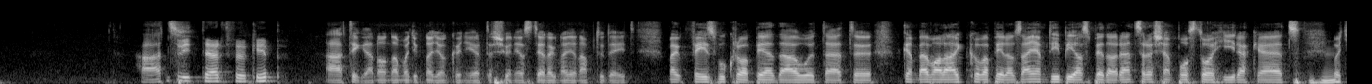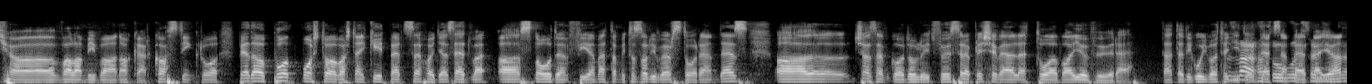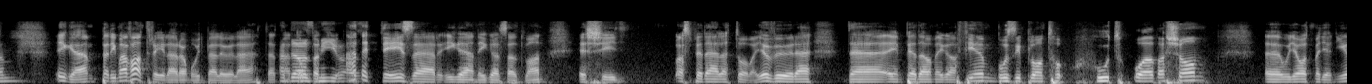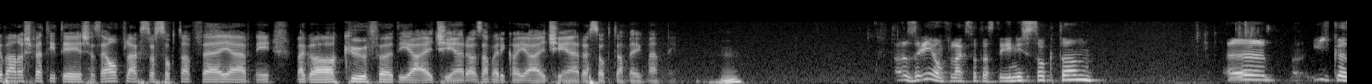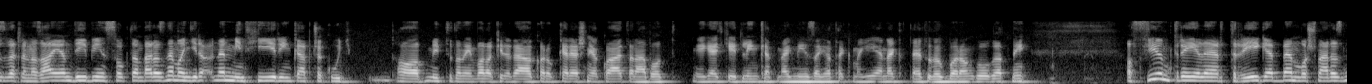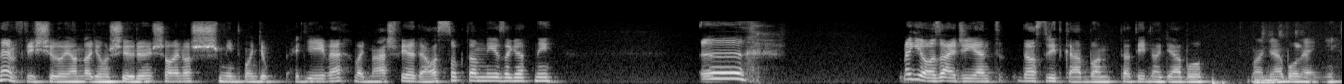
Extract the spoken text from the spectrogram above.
Hát, Twittert főképp. Hát igen, onnan mondjuk nagyon könnyű értesülni, az tényleg nagyon up-to-date. Meg Facebookról például, tehát nekem be van lájkolva például az IMDB, az például rendszeresen posztol híreket, uh-huh. hogyha valami van, akár castingról. Például pont most olvastam egy két perce, hogy az Edward, a Snowden filmet, amit az Oliver Stone rendez, a Joseph Gordon-Levitt főszereplésével lett tolva a jövőre. Tehát eddig úgy volt, hogy idén decemberben jön. Igen, pedig már van trailer amúgy belőle. Tehát hát de az mi? Hát egy tézer, igen, igazad van. És így azt például el lett tolva jövőre, de én például még a film Buziplont-hut olvasom, ugye ott megy a nyilvános vetítés, az Eonflaxra szoktam feljárni, meg a külföldi IGN-re, az amerikai IGN-re szoktam még menni. Hmm. Az Eonflaxot azt én is szoktam, így közvetlen az IMDb-n szoktam, bár az nem annyira, nem mint hír, inkább csak úgy, ha mit tudom én valakire rá akarok keresni, akkor általában ott még egy-két linket megnézegetek, meg ilyenek, el tudok barangolgatni. A film trailert régebben most már az nem frissül olyan nagyon sűrűn sajnos, mint mondjuk egy éve, vagy másfél, de azt szoktam nézegetni. Ö, meg jó az IGN-t, de azt ritkábban, tehát így nagyjából, nagyjából ennyi.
